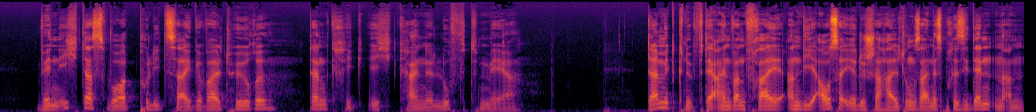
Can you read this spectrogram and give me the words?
„ Wenn ich das Wort Polizeigewalt höre, dann krieg ich keine Luft mehr. Damit knüpft er einwandfrei an die außerirdische Haltung seines Präsidenten an,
